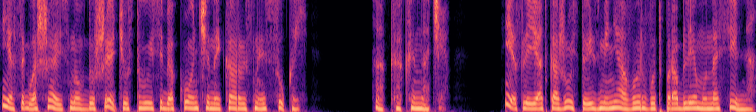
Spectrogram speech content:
Я соглашаюсь, но в душе чувствую себя конченной корыстной сукой. А как иначе? Если я откажусь, то из меня вырвут проблему насильно.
